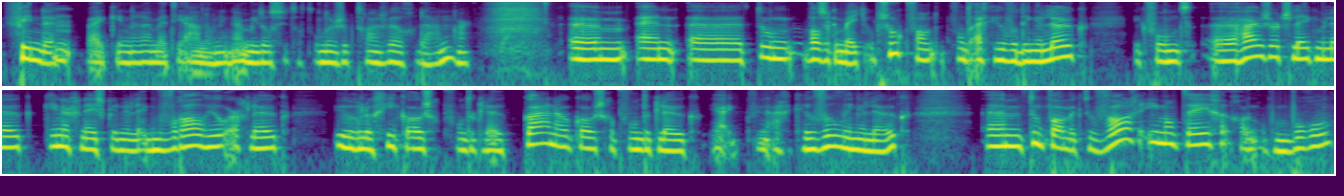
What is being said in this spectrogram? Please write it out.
vinden hm. bij kinderen met die aandoening. Inmiddels is dat onderzoek trouwens wel gedaan. Maar, um, en uh, toen was ik een beetje op zoek van, ik vond eigenlijk heel veel dingen leuk. Ik vond uh, huisarts leek me leuk, kindergeneeskunde leek me vooral heel erg leuk. Urologie kooschap vond ik leuk, kano kooschap vond ik leuk. Ja, ik vind eigenlijk heel veel dingen leuk. Um, toen kwam ik toevallig iemand tegen, gewoon op een borrel.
